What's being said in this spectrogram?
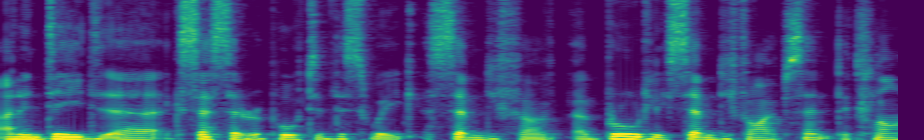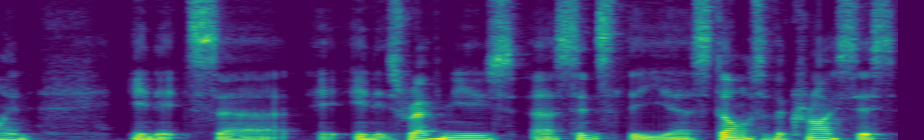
And indeed, uh, Accesso reported this week a 75, a broadly 75% decline in its uh, in its revenues uh, since the uh, start of the crisis,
